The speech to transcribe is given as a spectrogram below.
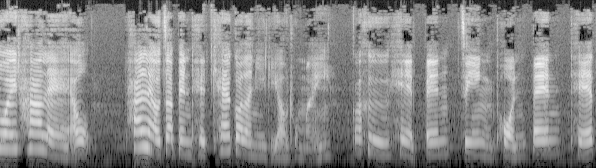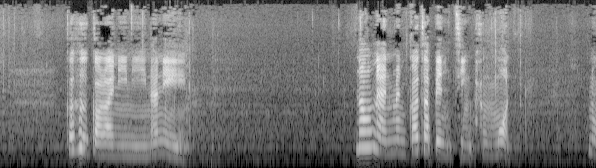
ด้วยถ้าแล้ว ถ้าแล้วจะเป็นเท็จแค่กรณีเดียวถูกไหม ก็คือเหตุเป็นจริง ผลเป็นเท็จ ก็คือกรณีนี้นั่นเอง นอกนั้นมันก็จะเป็นจริงทั้งหมด หนู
